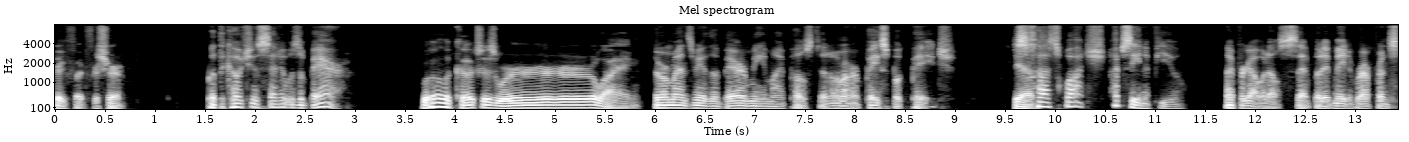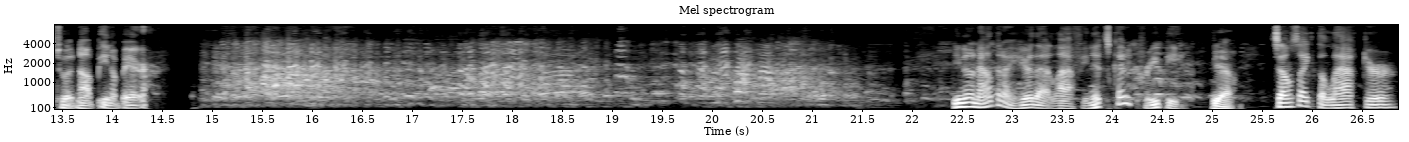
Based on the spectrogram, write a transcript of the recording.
Bigfoot for sure. But the coaches said it was a bear well, the coaches were lying. That reminds me of the bear meme I posted on our Facebook page. Yeah. Sasquatch, I've seen a few. I forgot what else said, but it made a reference to it not being a bear. you know, now that I hear that laughing, it's kind of creepy. Yeah. It sounds like the laughter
